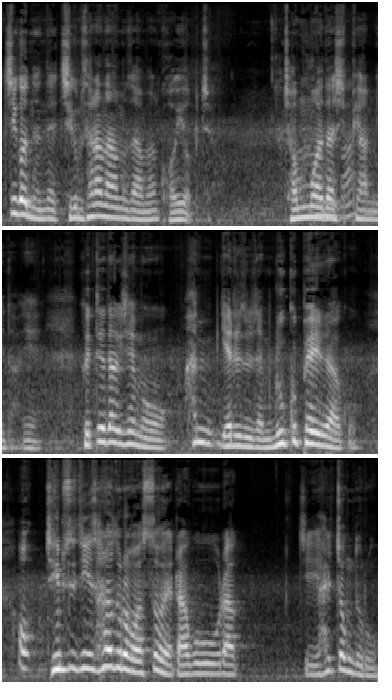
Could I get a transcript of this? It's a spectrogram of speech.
찍었는데 지금 살아남은 사람은 거의 없죠. 전무하다시피? 합니다. 예. 그때 당시에 뭐 한 예를 들자면 루크 페리라고 어 제임스 딘이 살아 돌아왔어라고 착각할 정도로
